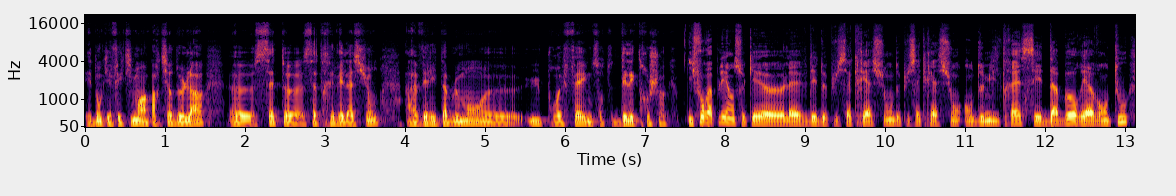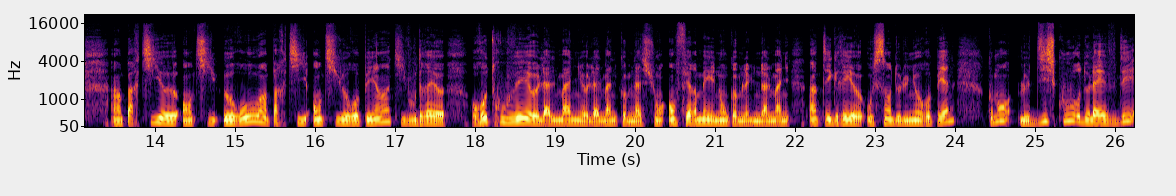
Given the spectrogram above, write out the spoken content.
Et donc, effectivement, à partir de là, euh, cette, euh, révélation a véritablement euh, eu pour effet une sorte d'électrochoc. Il faut rappeler hein, ce qu'est l'AFD depuis sa création. Depuis sa création en 2013, c'est d'abord et avant tout un parti anti-euro, un parti anti-européen qui voudrait retrouver l'Allemagne, l'Allemagne comme nation enfermée et non comme une Allemagne intégrée au sein de l'Union européenne. Comment le discours de l'AFD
